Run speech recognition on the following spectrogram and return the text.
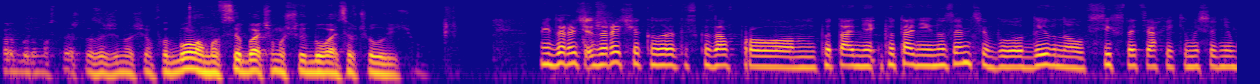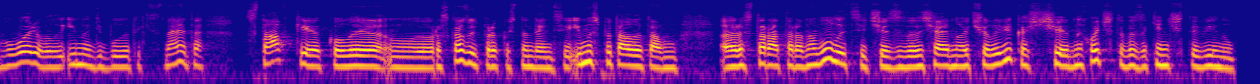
Тепер будемо стежити за жіночим футболом. Ми все бачимо, що відбувається в чоловічому. Ну, І, до речі, до речі, коли ти сказав про питання питання іноземців, було дивно у всіх статтях, які ми сьогодні обговорювали. Іноді були такі, знаєте, вставки, коли е, розказують про якусь тенденцію. І ми спитали там е, ресторатора на вулиці чи звичайного чоловіка, чи не хочете ви закінчити війну.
